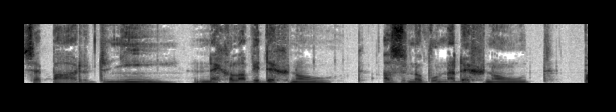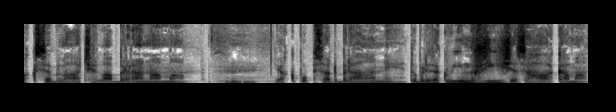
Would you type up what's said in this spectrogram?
se pár dní nechala vydechnout a znovu nadechnout, pak se vláčela branama. Hm, jak popsat brány? To byly takový mříže s hákama,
